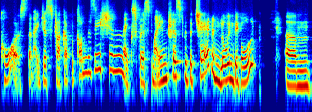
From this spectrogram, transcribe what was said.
course that I just struck up a conversation, expressed my interest with the chair, and lo and behold, um,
